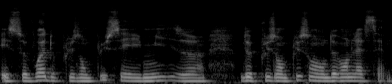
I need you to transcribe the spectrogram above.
et, se voit de plus en plus et est mise de plus en plus en devant de la scène.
